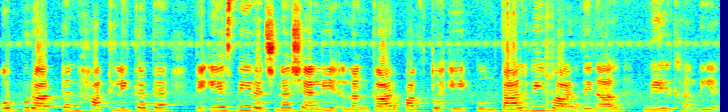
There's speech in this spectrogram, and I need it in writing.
ਉਹ ਪੁਰਾਤਨ ਹੱਥ ਲਿਖਤ ਹੈ ਤੇ ਇਸ ਦੀ ਰਚਨਾ ਸ਼ੈਲੀ ਅਲੰਕਾਰ ਪੱਖ ਤੋਂ ਇਹ 39ਵੀਂ ਵਾਰ ਦੇ ਨਾਲ ਮੇਲ ਖਾਂਦੀ ਹੈ।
